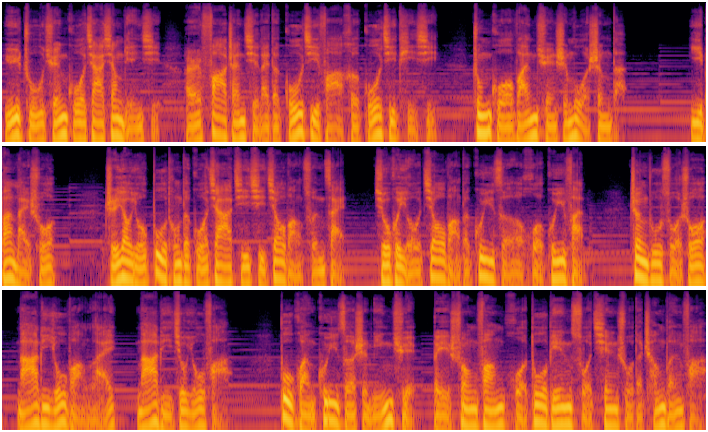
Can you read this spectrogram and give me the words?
与主权国家相联系而发展起来的国际法和国际体系，中国完全是陌生的。一般来说，只要有不同的国家及其交往存在，就会有交往的规则或规范。正如所说，哪里有往来，哪里就有法。不管规则是明确被双方或多边所签署的成文法，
